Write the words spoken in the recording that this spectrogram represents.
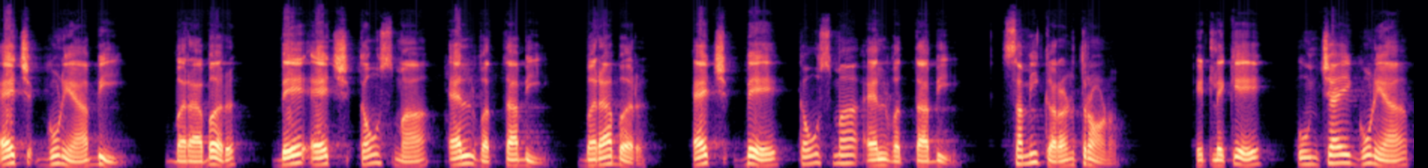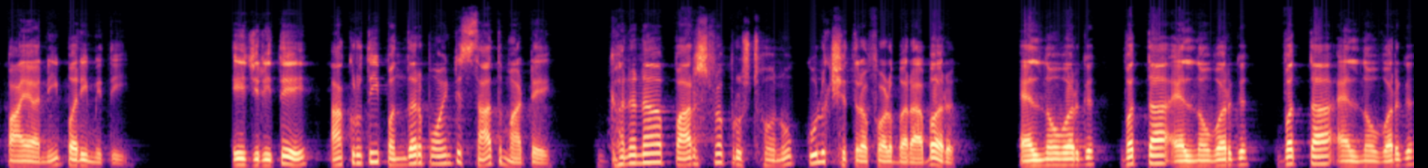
એચ ગુણ્યા બી બરાબર બે એચ કૌંસમાં એલ વત્તા બી, બરાબર. એચ બે કૌંસમાં એલ વત્તા બી, સમીકરણ ત્રણ. એટલે કે ઊંચાઈ ગુણ્યા પાયાની પરિમિતિ. એ જ રીતે આકૃતિ પંદર પોઈન્ટ સાત માટે ઘનના પાર્શ્વ પૃષ્ઠોનું કુલ ક્ષેત્રફળ બરાબર એલનો વર્ગ વત્તા એલનો વર્ગ વત્તા એલનો વર્ગ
